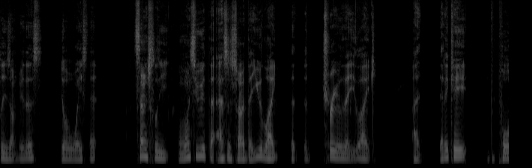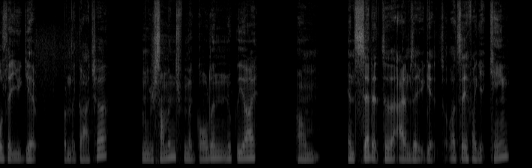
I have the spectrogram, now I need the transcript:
Please don't do this. You'll waste it. Essentially, once you get the SSR that you like, the, the trio that you like, uh, dedicate the pulls that you get from the gacha, from your summons, from the golden nuclei, um, and set it to the items that you get. So let's say if I get King,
